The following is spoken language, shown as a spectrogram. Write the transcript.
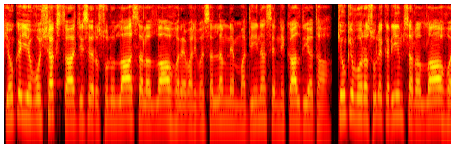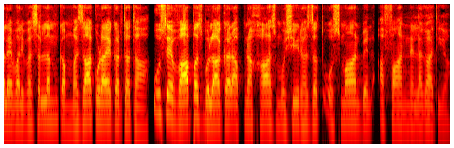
क्योंकि ये वो शख्स था जिसे रसूलुल्लाह सल्लल्लाहु अलैहि वसल्लम ने मदीना से निकाल दिया था, क्योंकि वो रसूल करीम सल्लल्लाहु अलैहि वसल्लम का मज़ाक उड़ाया करता था। उसे वापस बुलाकर अपना खास मुशीर हज़रत उस्मान बिन अफान ने लगा दिया।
